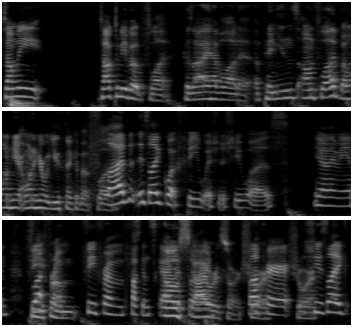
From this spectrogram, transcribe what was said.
tell me, talk to me about FLUDD because I have a lot of opinions on FLUDD, but I want to hear, I want to hear what you think about FLUDD. FLUDD is like what Fi wishes she was. You know what I mean? Fi FLUDD- from Fi from fucking oh, Skyward oh Sword. Skyward Sword. Sure, Fuck her. sure. She's like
